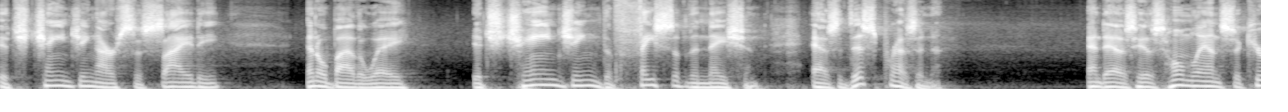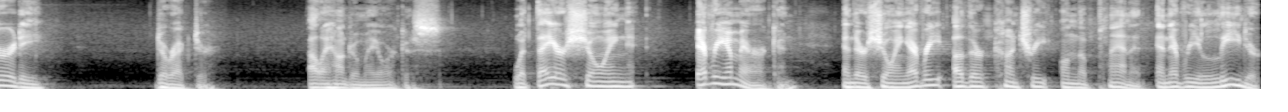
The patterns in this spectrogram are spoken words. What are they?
it's changing our society. And oh, by the way, it's changing the face of the nation as this president and as his Homeland Security Director, Alejandro Mayorkas, what they are showing every American and they're showing every other country on the planet and every leader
